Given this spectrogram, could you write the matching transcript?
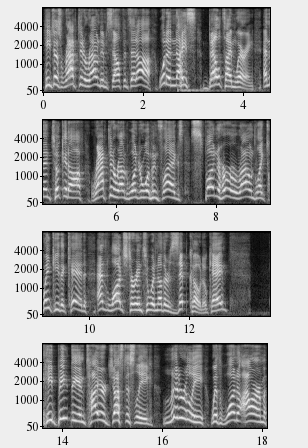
He just wrapped it around himself and said, Ah, what a nice belt I'm wearing. And then took it off, wrapped it around Wonder Woman's legs, spun her around like Twinkie the Kid, and launched her into another zip code, okay? He beat the entire Justice League literally with one arm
